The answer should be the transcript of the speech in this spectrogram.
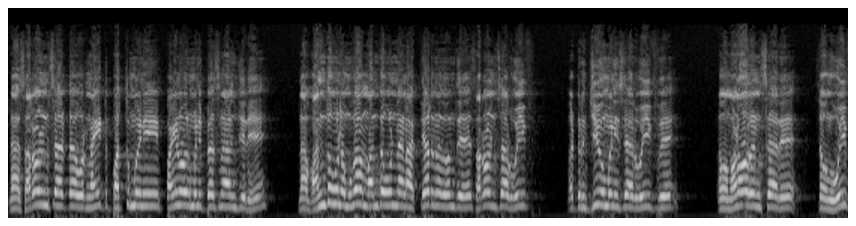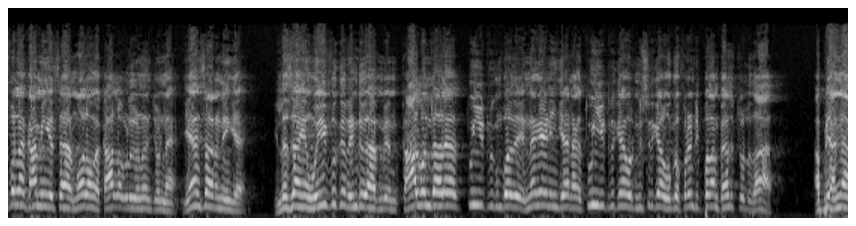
நான் சரவணன் சார்கிட்ட ஒரு நைட்டு பத்து மணி பதினோரு மணி பேசினாலும் சரி நான் வந்த உடனே முகாம் வந்த உடனே நான் தேர்ந்தது வந்து சரவணன் சார் ஒய்ஃப் மற்றும் ஜீவமணி சார் ஒய்ஃபு நம்ம மனோகரன் சார் சார் உங்கள் ஒய்ஃபெல்லாம் காமிங்க சார் முதல்ல உங்கள் காலில் விழுகணும்னு சொன்னேன். ஏன் சார் நீங்கள் இல்லை சார் என் ஒய்ஃபுக்கு ரெண்டு கால் வந்தாலே தூங்கிட்டு இருக்கும்போது என்னங்க நீங்கள் நாங்கள் தூங்கிட்டு இருக்கேன். ஒரு மிஸ் இருக்கார் உங்கள் ஃப்ரெண்ட் இப்பதான் பேச சொல்லுதா? அப்படி அண்ணா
